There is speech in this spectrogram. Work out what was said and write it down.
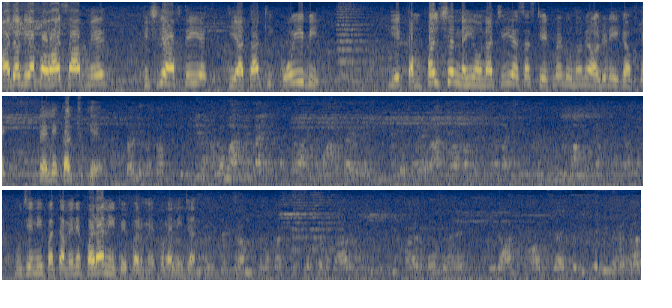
आदरणीय पवार साहब ने पिछले हफ़्ते ये किया था कि कोई भी, ये कंपल्शन नहीं होना चाहिए, ऐसा स्टेटमेंट उन्होंने ऑलरेडी एक हफ़्ते पहले कर चुके हैं। मुझे नहीं पता, मैंने पढ़ा नहीं पेपर में तो मैं नहीं जानती। हैं ईरान और इसराइल के बीच लगातार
